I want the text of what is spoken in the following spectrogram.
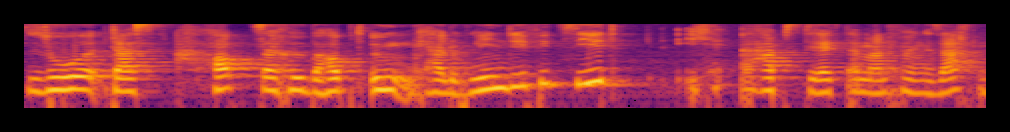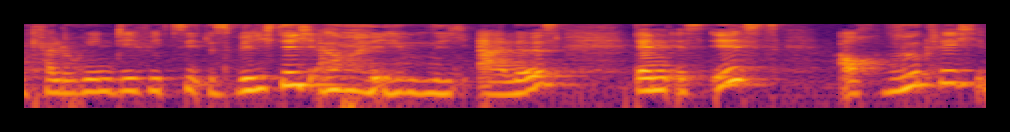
so dass Hauptsache überhaupt irgendein Kaloriendefizit. Ich habe es direkt am Anfang gesagt, ein Kaloriendefizit ist wichtig, aber eben nicht alles. Denn es ist auch wirklich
